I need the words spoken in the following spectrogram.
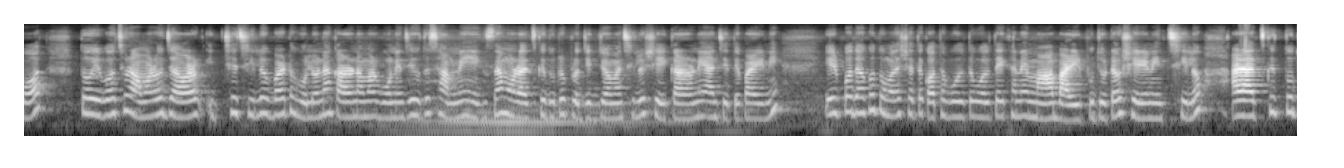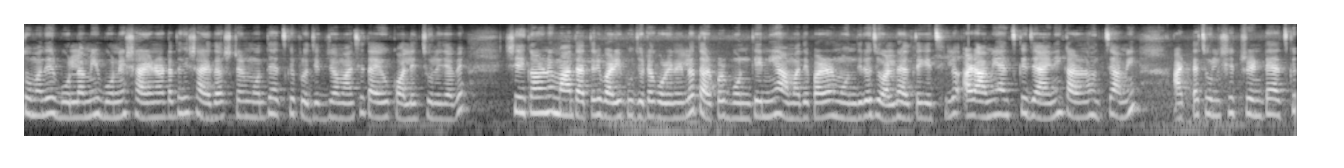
পথ। তো এবছর আমারও যাওয়ার ইচ্ছে ছিল বাট হলো না, কারণ আমার বোনের যেহেতু সামনেই এক্সাম ওর আজকে দুটো প্রজেক্ট জমা ছিল, সেই কারণে আর যেতে পারিনি। এরপর দেখো, তোমাদের সাথে কথা বলতে বলতে এখানে মা বাড়ির পুজোটাও সেরে নিচ্ছিল। আর আজকে তো তোমাদের বললামই, বোনের সাড়ে নটা থেকে সাড়ে দশটার মধ্যে আজকে প্রজেক্ট জমা আছে, তাই ও কলেজ চলে যাবে। সেই কারণে মা তাড়াতাড়ি বাড়ির পুজোটা করে নিল, তারপর বোনকে নিয়ে আমাদের পাড়ার মন্দিরে জল ঢালতে গেছিল। আর আমি আজকে যাইনি, কারণ হচ্ছে আমি আটটা চল্লিশের ট্রেনটায় আজকে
